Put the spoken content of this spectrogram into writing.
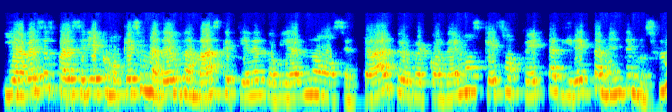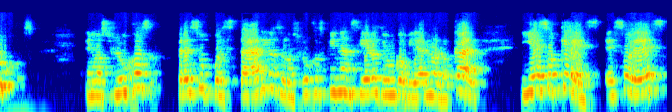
y a veces parecería como que es una deuda más que tiene el gobierno central, pero recordemos que eso afecta directamente en los flujos, en los flujos presupuestarios, en los flujos financieros de un gobierno local. ¿Y eso qué es? Eso es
